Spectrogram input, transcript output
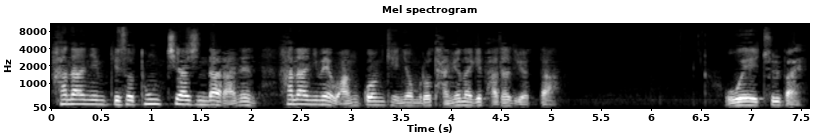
하나님께서 통치하신다라는 하나님의 왕권 개념으로 당연하게 받아들였다. 오해의 출발.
